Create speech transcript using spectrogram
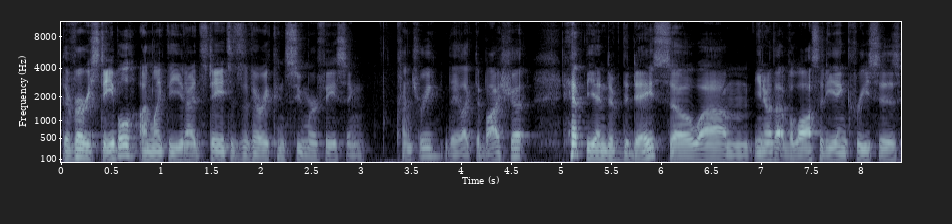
they're very stable. Unlike the United States, it's a very consumer-facing country. They like to buy shit at the end of the day. So, um, you know, that velocity increases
